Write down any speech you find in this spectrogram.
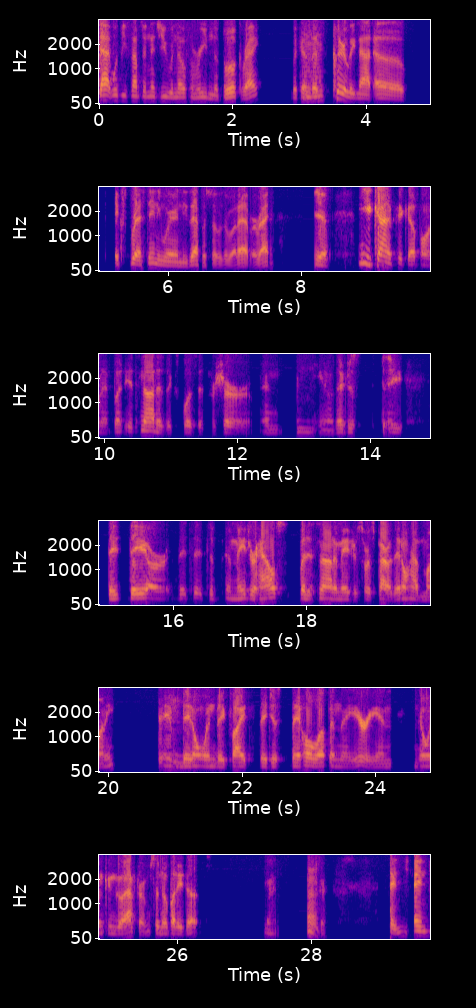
that would be something that you would know from reading the book, right? because Mhm. that's clearly not uh expressed anywhere in these episodes or whatever, right? Yeah, you kind of pick up on it, but it's not as explicit for sure. And you know, they're just they they they are. It's it's a, a major house, but it's not a major source of power. They don't have money. They Mhm. they don't win big fights. They just they hole up in the Eyrie, and no one can go after them, so nobody does. Right. Okay. And and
